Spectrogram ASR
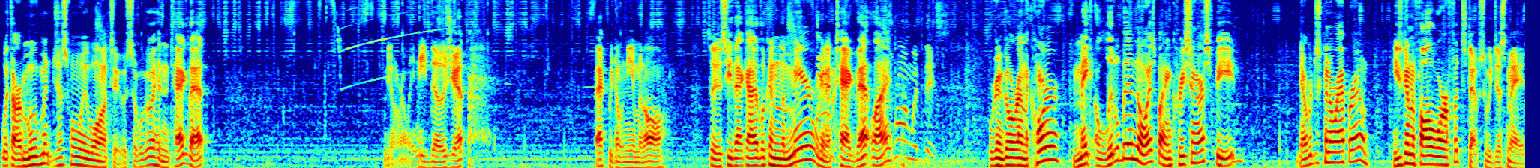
with our movement just when we want to. So we'll go ahead and tag that. We don't really need those yet. In fact, we don't need them at all. So you see that guy looking in the mirror? We're going to tag that light. What's wrong with this? We're going to go around the corner, make a little bit of noise by increasing our speed. Now we're just going to wrap around. He's going to follow our footsteps we just made.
